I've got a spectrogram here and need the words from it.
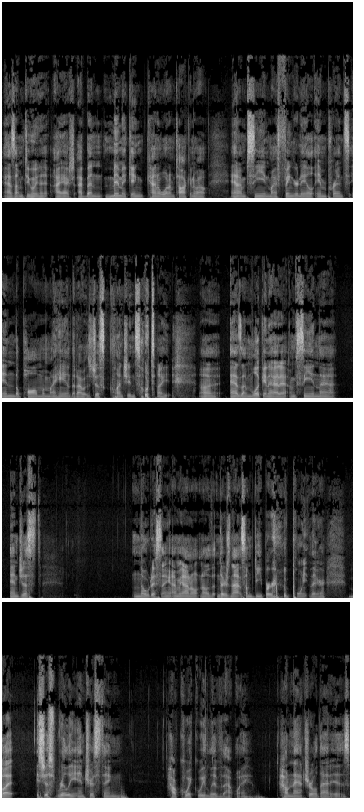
As I'm doing it, I actually I've been mimicking kind of what I'm talking about and I'm seeing my fingernail imprints in the palm of my hand that I was just clenching so tight uh, as I'm looking at it, I'm seeing that and just noticing. I mean, I don't know that there's not some deeper point there, but it's just really interesting how quick we live that way, how natural that is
